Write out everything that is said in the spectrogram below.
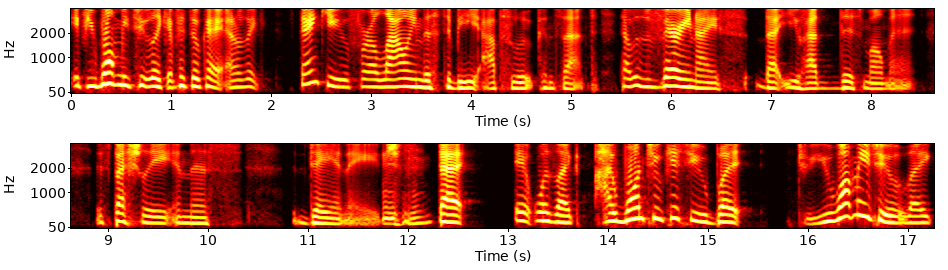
if you want me to, like, if it's okay." And I was like, "Thank you for allowing this to be absolute consent. That was very nice that you had this moment, especially in this day and age. Mhm. That it was like, I want to kiss you, but do you want me to? Like."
